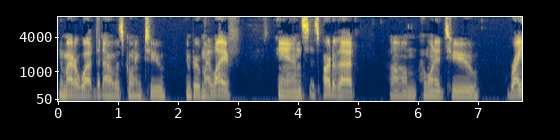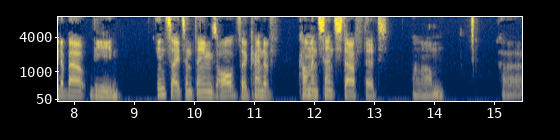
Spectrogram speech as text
no matter what, that I was going to improve my life. And as part of that, um, I wanted to write about the insights and things, all of the kind of common sense stuff that's, um, uh,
